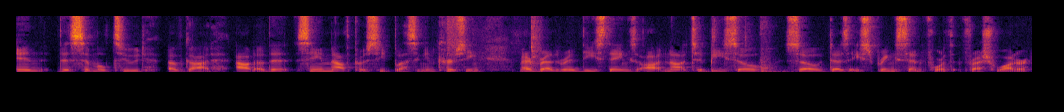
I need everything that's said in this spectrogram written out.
in the similitude of God. Out of the same mouth proceed blessing and cursing. My brethren, these things ought not to be so. So does a spring send forth fresh water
